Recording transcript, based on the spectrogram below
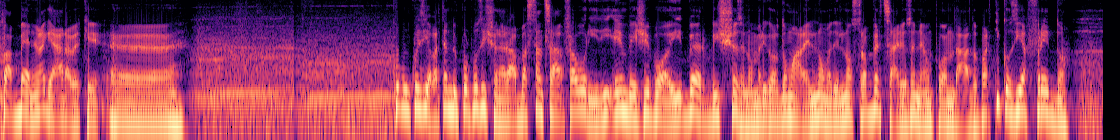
fare bene la gara perché eh, comunque sia partendo in pole position era abbastanza favoriti e invece poi Vervish, se non mi ricordo male il nome del nostro avversario, se n'è un po' andato. Partì così a freddo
